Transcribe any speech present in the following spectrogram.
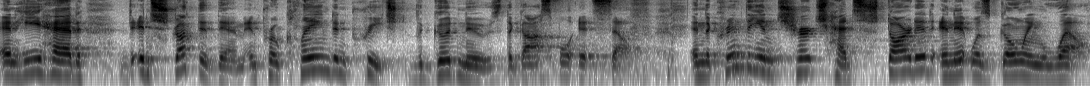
and he had instructed them and proclaimed and preached the good news, the gospel itself. And the Corinthian church had started, and it was going well.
